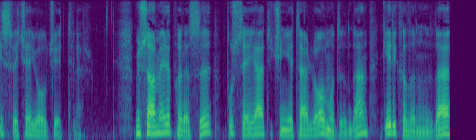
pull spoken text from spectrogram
İsveç'e yolcu ettiler. Müsamere parası bu seyahat için yeterli olmadığından geri kalanını da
